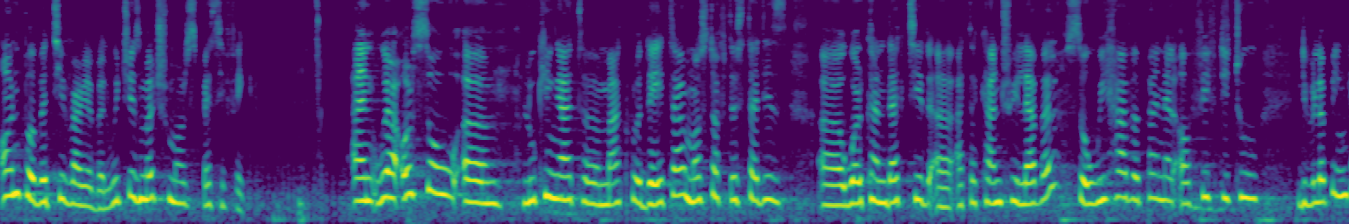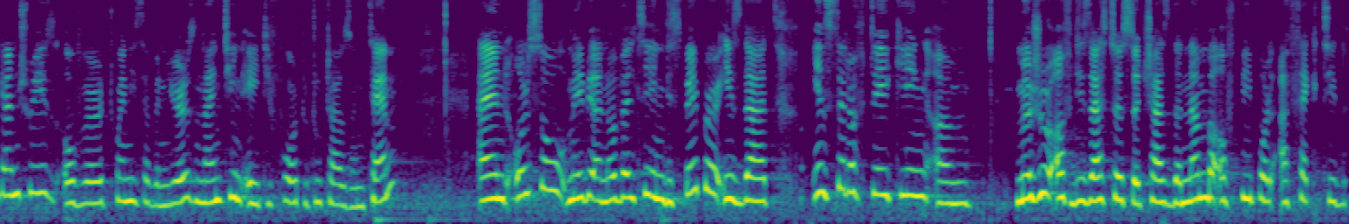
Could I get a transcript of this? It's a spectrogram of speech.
on poverty variable, which is much more specific. And we are also um, looking at uh, macro data. Most of the studies uh, were conducted uh, at a country level. So we have a panel of 52 developing countries over 27 years, 1984 to 2010. And also, maybe a novelty in this paper is that instead of taking um, measure of disasters such as the number of people affected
